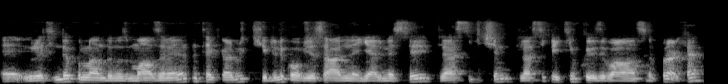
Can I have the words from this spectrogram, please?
e, üretimde kullandığımız malzemenin tekrar bir kirlilik objesi haline gelmesi plastik için plastik ve iklim krizi bağlantısını kurarken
